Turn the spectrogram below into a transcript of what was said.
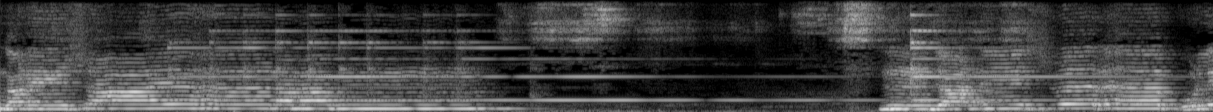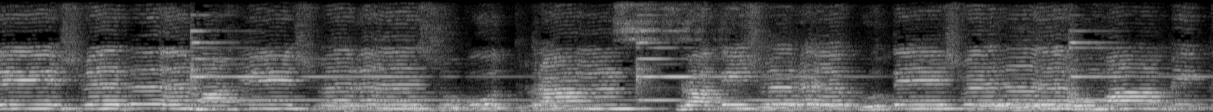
गणेशाय नमः। जानेश्वर कुलेश्वर महेश्वर सुपुत्र रतीश्वर कृतेश्वर उमाम्बिक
